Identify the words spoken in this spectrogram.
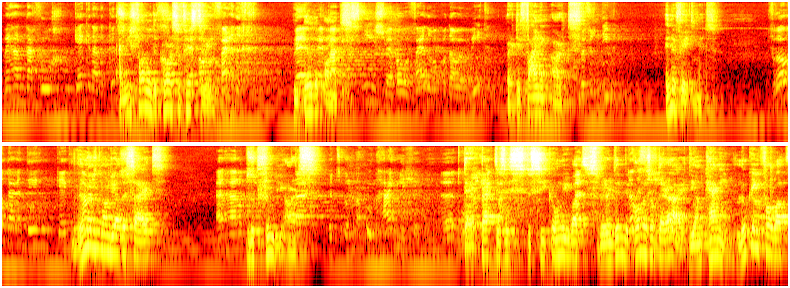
wij gaan daarvoor kijken naar de kunst. And we follow the course of Wij history. bouwen verder. We wij, build wij upon maken it. iets nieuws. Wij bouwen verder op wat we weten. We're defining art, We vernieuwen. innovating it. Vrouwen daarentegen kijken Women on the other side en gaan op look through the naar arts. het on- onheimliche. Their practice is to seek only what's within the corners of their eye, the uncanny, looking for what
